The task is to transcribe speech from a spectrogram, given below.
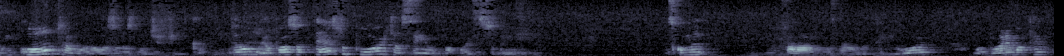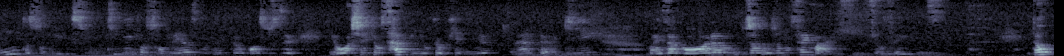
O encontro amoroso nos modifica. Então, eu posso até supor que eu sei alguma coisa sobre ele. Mas como falávamos na aula anterior, o amor é uma pergunta sobre isso. Quem é que eu sou mesmo? Então, eu posso dizer, eu achei que eu sabia o que eu queria né, até aqui, mas agora já, já não sei mais se eu sei isso. Então,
